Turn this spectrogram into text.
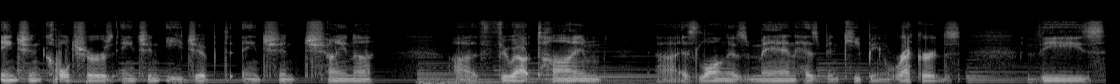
ancient cultures, ancient Egypt, ancient China, uh, throughout time, uh, as long as man has been keeping records, these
